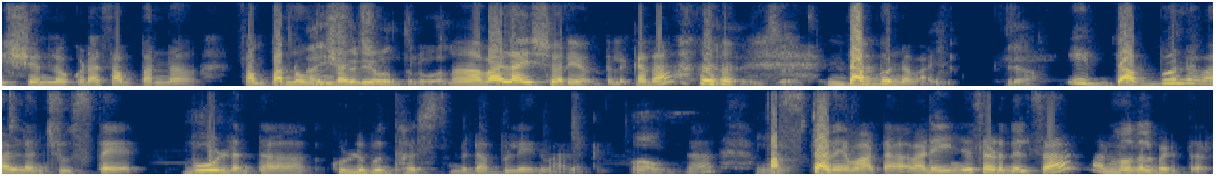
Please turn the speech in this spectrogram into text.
విషయంలో కూడా సంపన్న సంపన్న ఉండొచ్చు వాళ్ళు ఐశ్వర్యవంతులు కదా. డబ్బున్న వాళ్ళు. ఈ డబ్బున్న వాళ్ళని చూస్తే బోల్డ్ అంతా కుళ్ళు బుద్ధి వస్తుంది డబ్బు లేని వాళ్ళకి. ఫస్ట్ అనే మాట వాడు ఏం చేశాడో తెలుసా? అని మొదలు పెడతారు.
